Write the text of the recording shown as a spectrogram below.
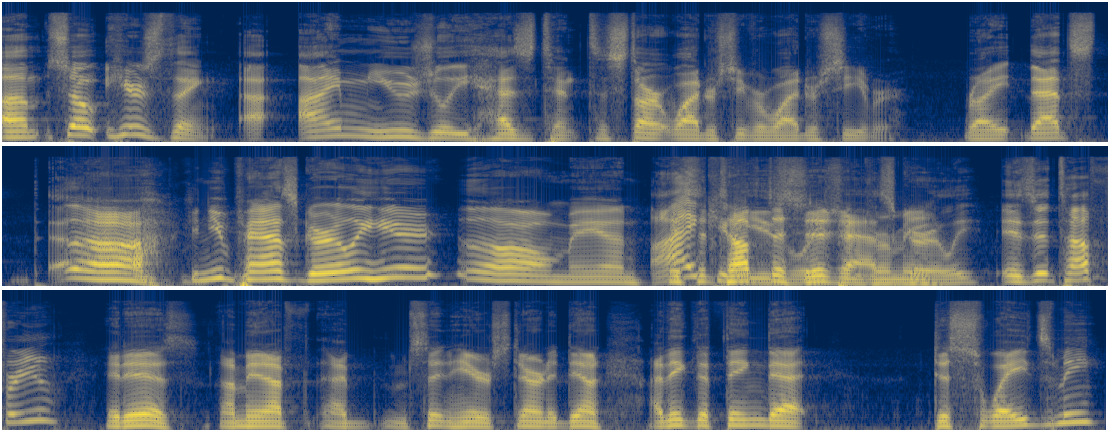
Um, so here's the thing. I, I'm usually hesitant to start wide receiver, wide receiver, right? That's Ugh, can you pass Gurley here? Oh man, I a can tough decision pass for me. Gurley. Is it tough for you? It is. I mean, I've, I'm sitting here staring it down. I think the thing that dissuades me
